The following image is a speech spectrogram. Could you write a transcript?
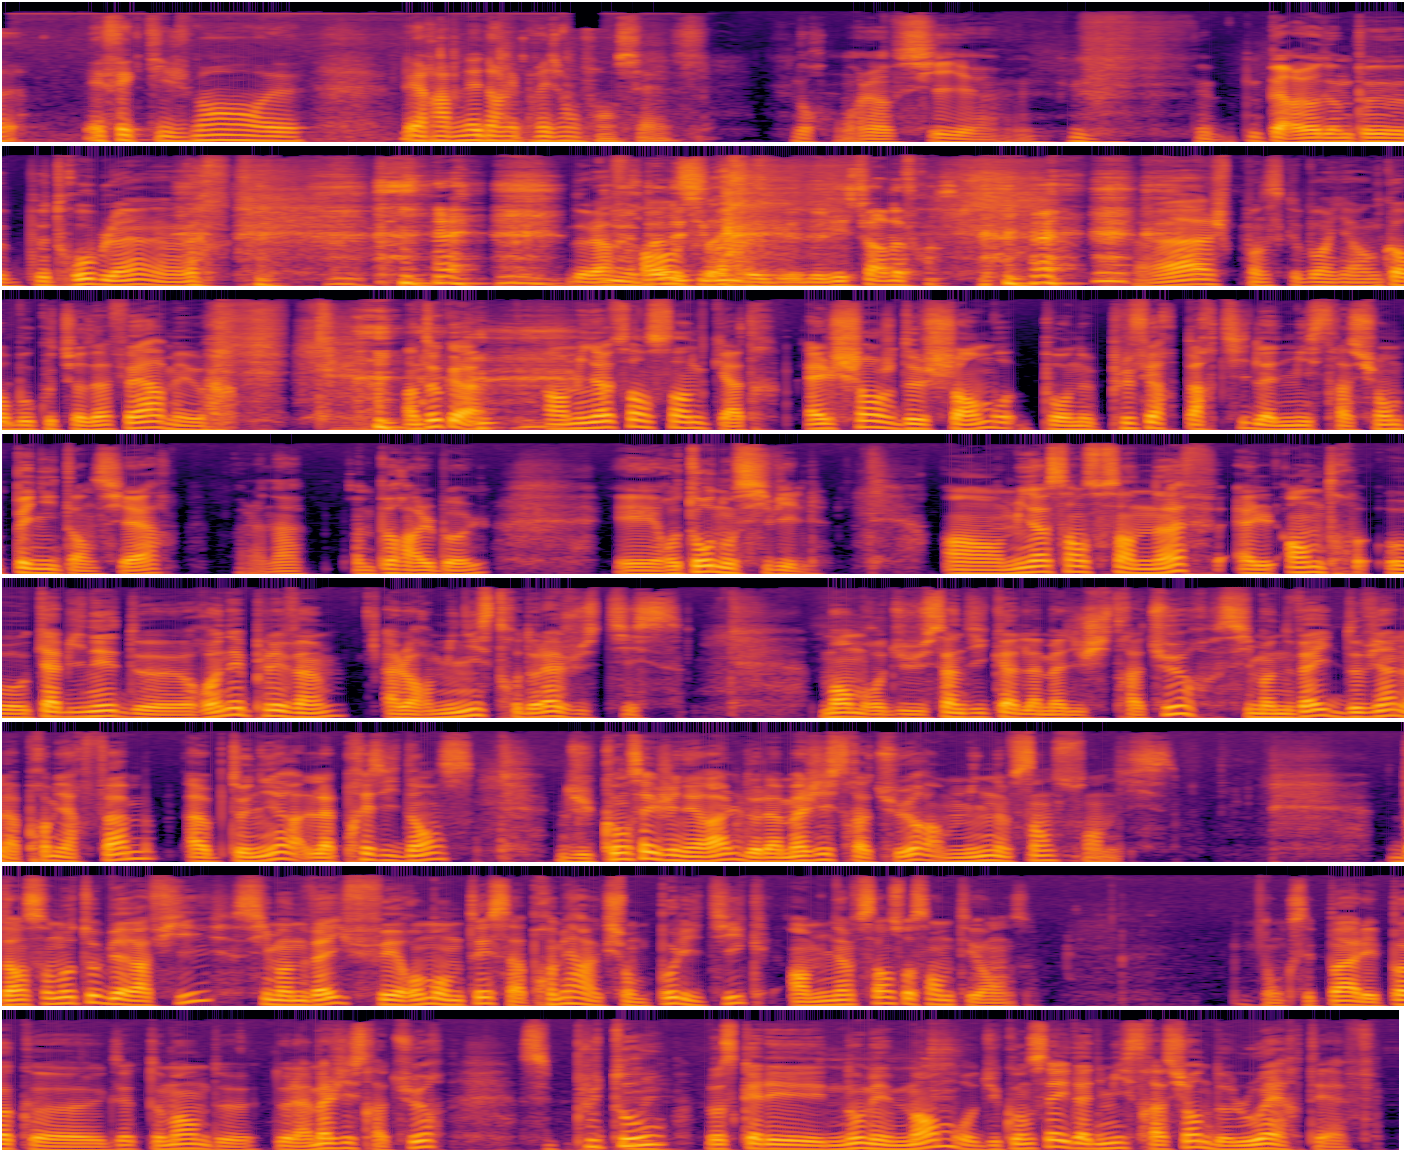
effectivement les ramener dans les prisons françaises. Bon, voilà aussi une période un peu, peu trouble hein, de la On n'est pas France. de l'histoire de France. Voilà, je pense que bon, il y a encore beaucoup de choses à faire, mais bon. en tout cas, en 1964, elle change de chambre pour ne plus faire partie de l'administration pénitentiaire. Elle en a un peu ras-le-bol et retourne au civil. En 1969, elle entre au cabinet de René Plévin, alors ministre de la Justice. Membre du syndicat de la magistrature, Simone Veil devient la première femme à obtenir la présidence du Conseil général de la magistrature en 1970. Dans son autobiographie, Simone Veil fait remonter sa première action politique en 1971. Donc c'est pas à l'époque euh, exactement de, de la magistrature, c'est plutôt lorsqu'elle est nommée membre du conseil d'administration de l'ORTF.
